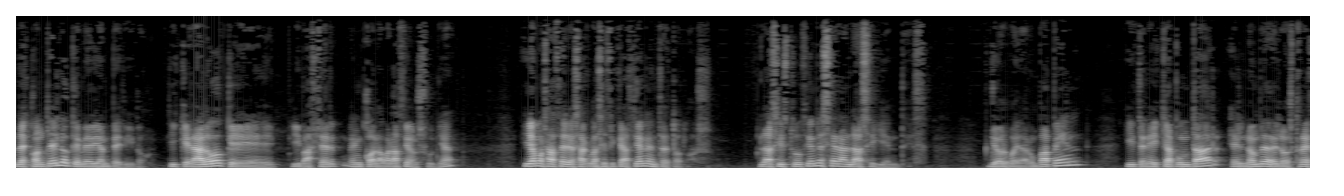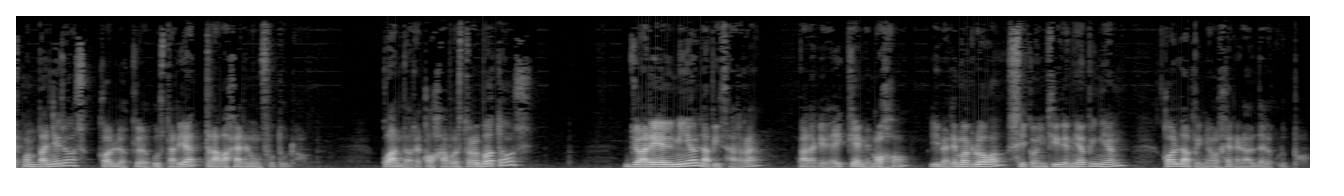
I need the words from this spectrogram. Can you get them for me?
Les conté lo que me habían pedido y que era algo que iba a hacer en colaboración suya. Íbamos a hacer esa clasificación entre todos. Las instrucciones eran las siguientes. Yo os voy a dar un papel y tenéis que apuntar el nombre de los tres compañeros con los que os gustaría trabajar en un futuro. Cuando recoja vuestros votos, yo haré el mío en la pizarra, para que veáis que me mojo, y veremos luego si coincide mi opinión con la opinión general del grupo.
